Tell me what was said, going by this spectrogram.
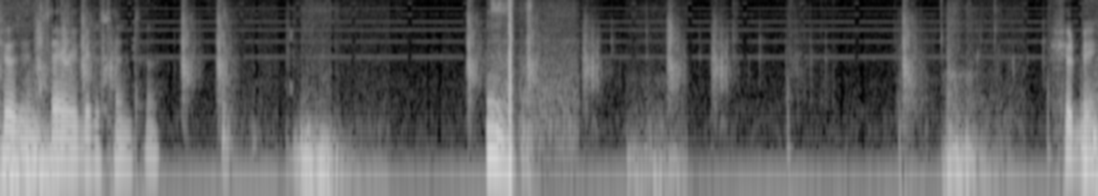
should, in theory, be the centre. Hmm. Should be.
